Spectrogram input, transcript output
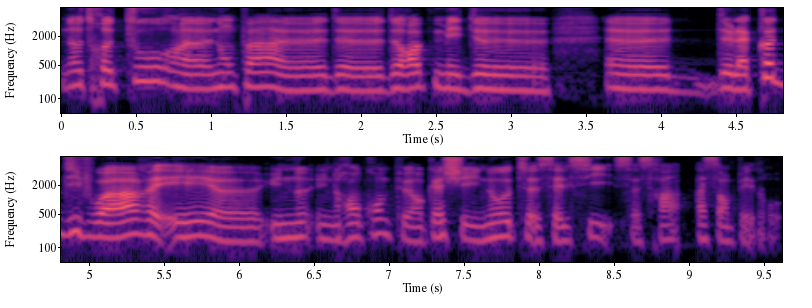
notre tour non pas de- d'Europe mais de euh, de la Côte d'Ivoire et euh, une, rencontre peut en cacher une autre. Celle-ci, ça sera à San Pedro.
